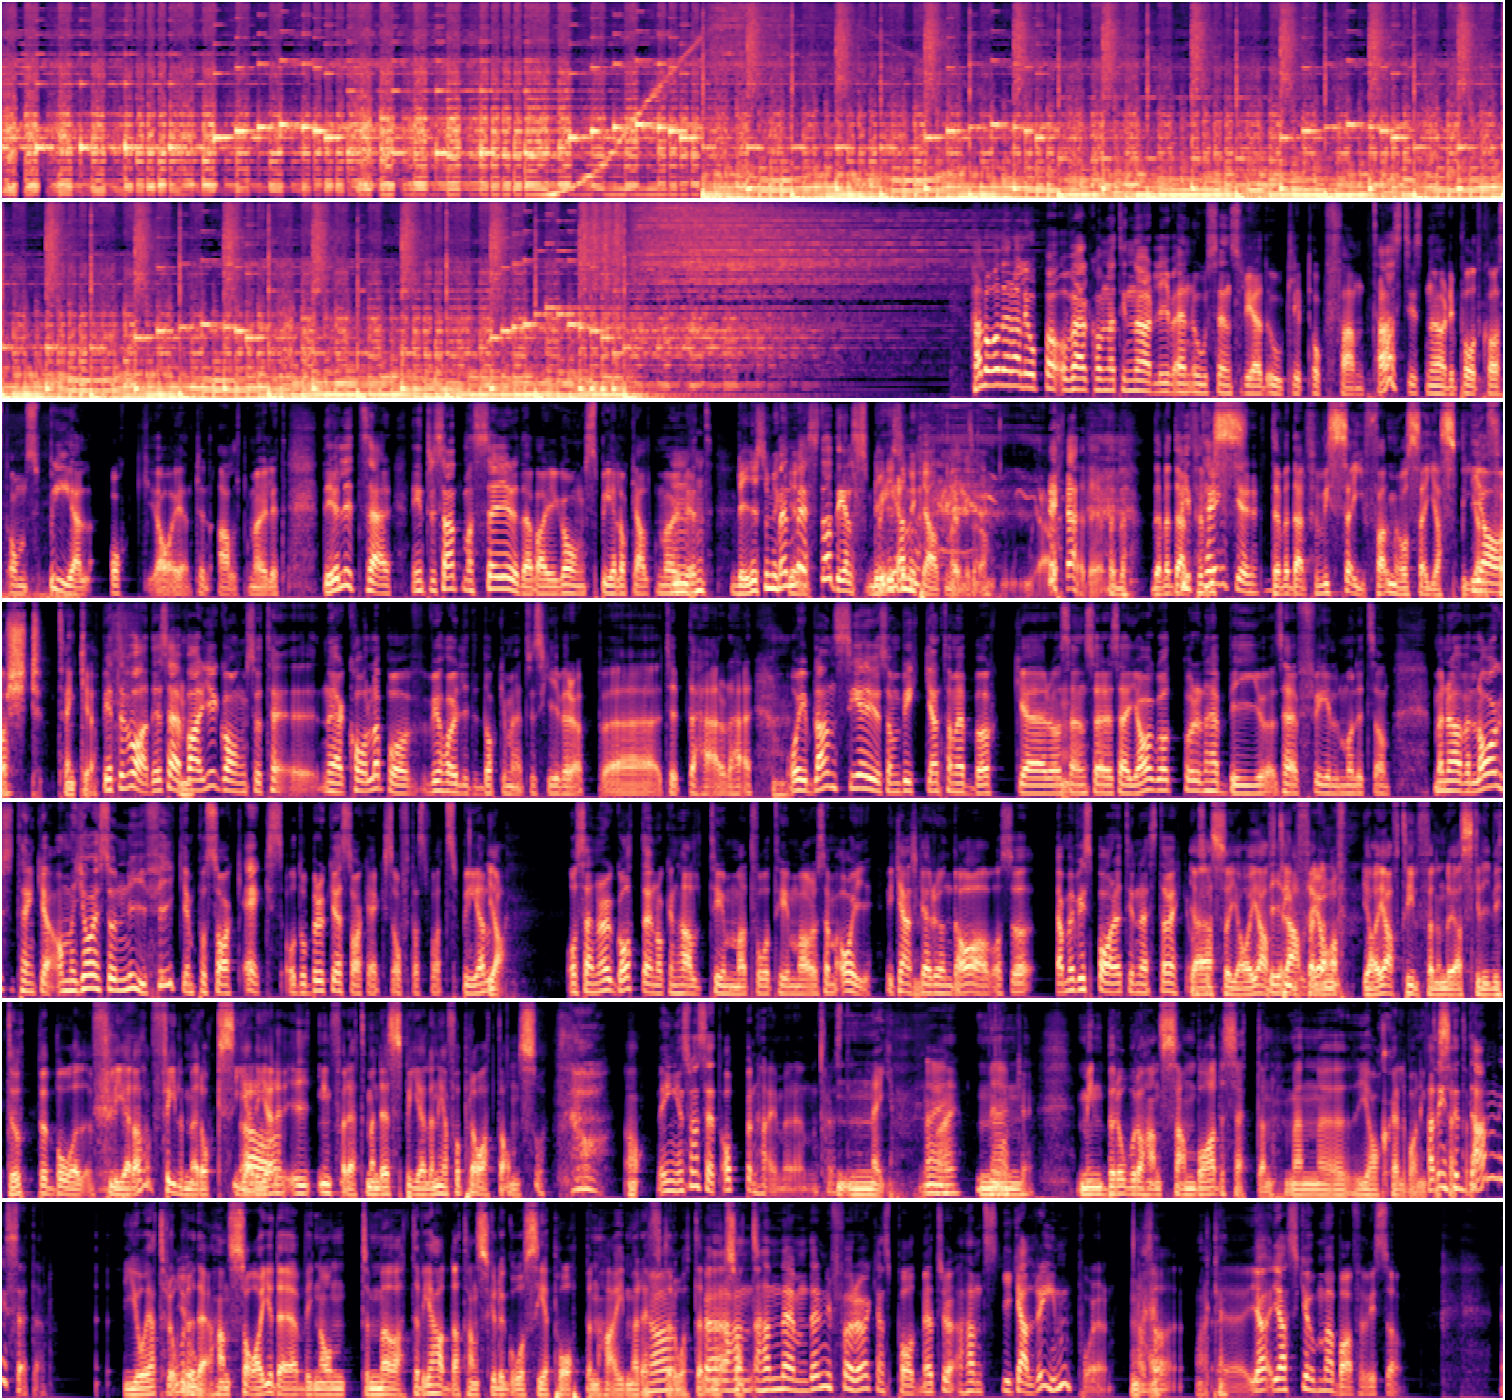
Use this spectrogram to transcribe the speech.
Thank you. Hallå där allihopa och välkomna till Nördliv, en osensurerad, oklippt och fantastiskt nördig podcast om spel och ja, egentligen allt möjligt. Det är lite så här, det är intressant man säger det där varje gång, spel och allt möjligt. Mm. Blir det så mycket? Men mestadels spel. Blir det så mycket allt möjligt då? ja, det, är väl, det, är väl därför vi, tänker... det är väl därför vi safear med att säga spel ja. först, tänker jag. Vet du vad, det är så här, mm. varje gång så när jag kollar på, vi har ju lite dokument vi skriver upp, uh, typ det här och det här. Mm. Och ibland ser jag ju som Vickan tar med böcker och mm. sen så är det så här, jag har gått på den här bio, så här film och lite sånt. Men överlag så tänker jag, ja men jag är så nyfiken på sak X och då brukar sak X oftast vara ett spel. Ja. Och sen har det gått en och en halv timme, två timmar och sen, oj, vi kanske ska mm. runda av och så Ja men vi sparar till nästa vecka. Ja, alltså jag har ju haft tillfällen, jag har haft tillfällen då jag har skrivit upp både flera filmer och serier ja. i, inför det, men det är spelen jag får prata om så. Ja. Det är ingen som har sett Oppenheimer än förresten? Nej. Nej. Min, okay. min bror och hans sambo hade sett den, men eh, jag själv har inte hade sett den. Hade inte Danny sett den? Jo, jag tror jo. det. Han sa ju det vid något möte vi hade, att han skulle gå och se på Oppenheimer ja, efteråt. Eller något han, sånt. han nämnde den i förra veckans podd, men jag tror han gick aldrig in på den. Alltså, okay. eh, jag, jag skummar bara förvisso.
